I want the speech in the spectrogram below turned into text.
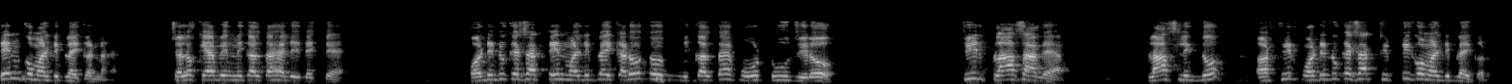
10 को मल्टीप्लाई करना है। चलो, क्या भी निकलता है देखते हैं। 42 के साथ 10 मल्टीप्लाई करो तो निकलता है 420 फिर प्लस आ गया। प्लस लिख दो और फिर 42 के साथ 50 को मल्टीप्लाई करो।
